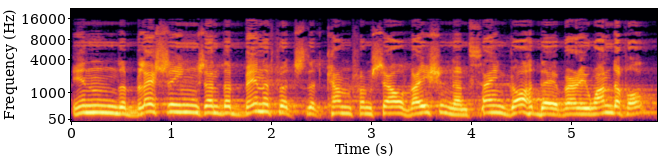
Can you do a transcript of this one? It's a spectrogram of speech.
in the blessings and the benefits that come from salvation, and thank God they're very wonderful.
